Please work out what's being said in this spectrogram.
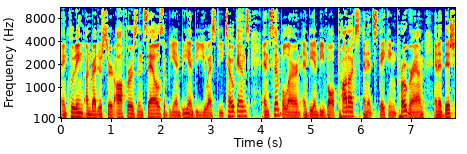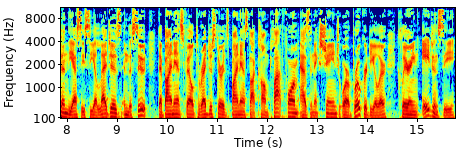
including unregistered offers and sales of BNB and BUSD tokens and Simple Earn and BNB Vault products and its staking program. In addition, the SEC alleges in the suit that Binance failed to register its Binance.com platform as an exchange or a broker dealer clearing agency.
